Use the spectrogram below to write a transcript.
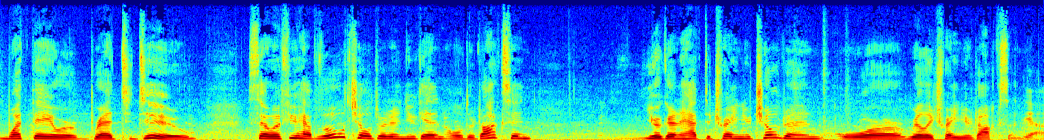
what they were bred to do. So if you have little children and you get an older dachshund, you're going to have to train your children or really train your dachshund. Yeah,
